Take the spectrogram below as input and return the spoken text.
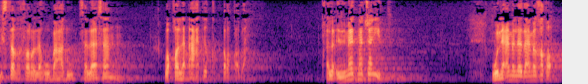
استغفر له بعد ثلاثا وقال أعتق رقبة. هلا اللي مات مات شهيد. واللي عمل هذا عمل خطأ.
